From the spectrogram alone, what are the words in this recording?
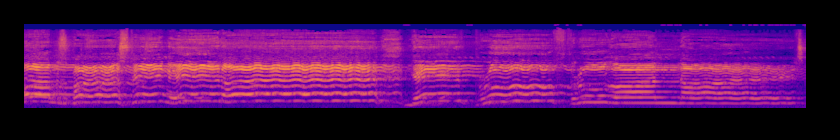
bombs bursting in air, gave proof through the night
